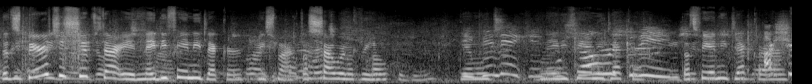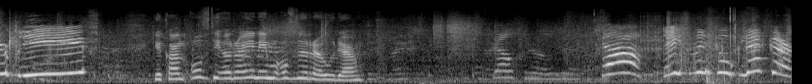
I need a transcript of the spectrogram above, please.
dat is beertjeschips daarin. Nee, die vind je niet lekker. Die smaak. Dat is sour cream. Je moet... Nee, die vind je niet lekker. Dat vind je niet lekker. Alsjeblieft. Je kan of die oranje nemen of de rode. Welke rode? Ja, deze vind ik ook lekker.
